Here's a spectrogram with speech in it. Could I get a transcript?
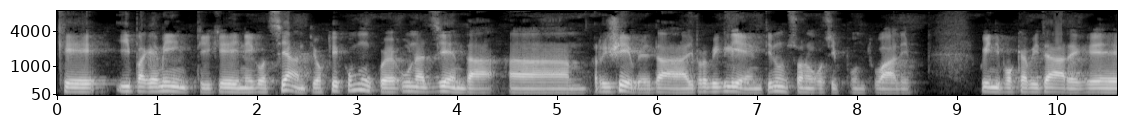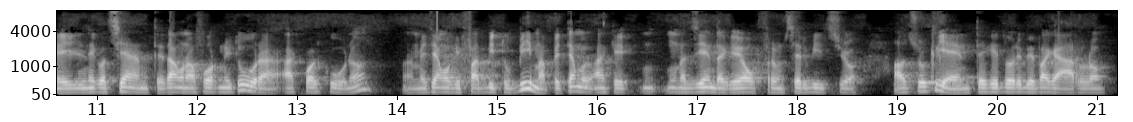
che i pagamenti che i negozianti o che comunque un'azienda uh, riceve dai propri clienti non sono così puntuali. Quindi può capitare che il negoziante dà una fornitura a qualcuno, mettiamo che fa B2B, ma mettiamo anche un'azienda che offre un servizio al suo cliente che dovrebbe pagarlo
